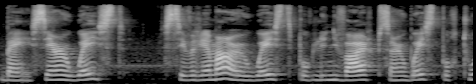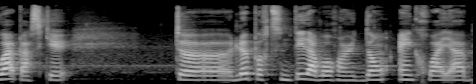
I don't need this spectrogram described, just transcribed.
Ben, c'est un waste. C'est vraiment un waste pour l'univers, puis c'est un waste pour toi parce que tu as l'opportunité d'avoir un don incroyable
